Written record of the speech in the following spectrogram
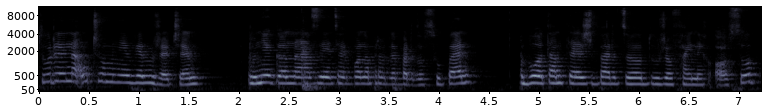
który nauczył mnie wielu rzeczy. U niego na zajęciach było naprawdę bardzo super. Było tam też bardzo dużo fajnych osób.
